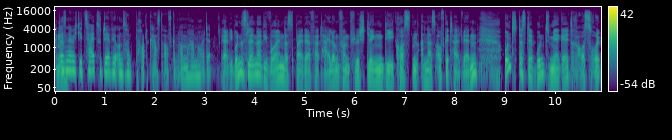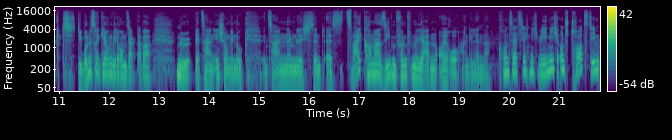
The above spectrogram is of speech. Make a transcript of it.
Das ist nämlich die Zeit, zu der wir unseren Podcast aufgenommen haben heute. Ja, die Bundesländer, die wollen, dass bei der Verteilung von Flüchtlingen die Kosten anders aufgeteilt werden und dass der Bund mehr Geld rausrückt. Die Bundesregierung wiederum sagt aber, nö, wir zahlen eh schon genug. In Zahlen nämlich sind es 2,75 Milliarden Euro an die Länder. Grundsätzlich nicht wenig und trotzdem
